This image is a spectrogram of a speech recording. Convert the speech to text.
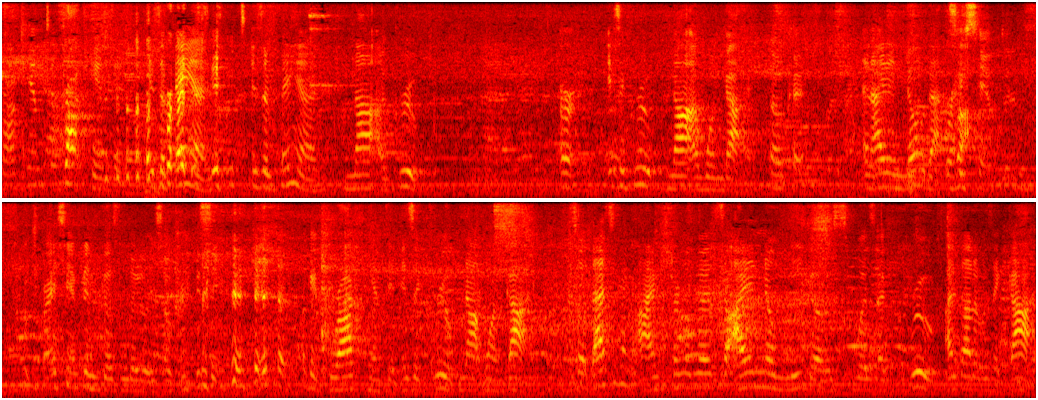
Rockhampton? Rockhampton is a band. Hampton. Is a band, not a group. Or it's a group, not a one guy. Okay. And I didn't know that. Bryce Hampton. Bryce Hampton goes literally so crazy. okay, Brockhampton is a group, not one guy. So that's the thing I've struggled with. So I didn't know Migos was a group. I thought it was a guy.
